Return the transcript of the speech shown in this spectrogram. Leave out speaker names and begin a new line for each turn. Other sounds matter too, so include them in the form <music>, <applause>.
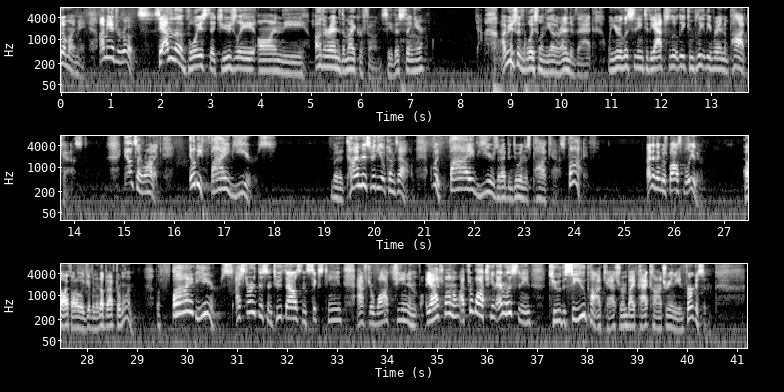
Don't mind me. I'm Andrew Rhoads. See, I'm the voice that's usually on the other end of the microphone. See this thing here? Yeah. I'm usually the voice on the other end of that when you're listening to the absolutely completely random podcast. You know, it's ironic. It'll be five years. By the time this video comes out, it'll be five years that I've been doing this podcast. Five. I didn't think it was possible either. Hell, I thought I would have given it up after one. But five years. I started this in 2016 after watching and yeah, know, after watching and listening to the CU podcast run by Pat Contri and Ian Ferguson.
